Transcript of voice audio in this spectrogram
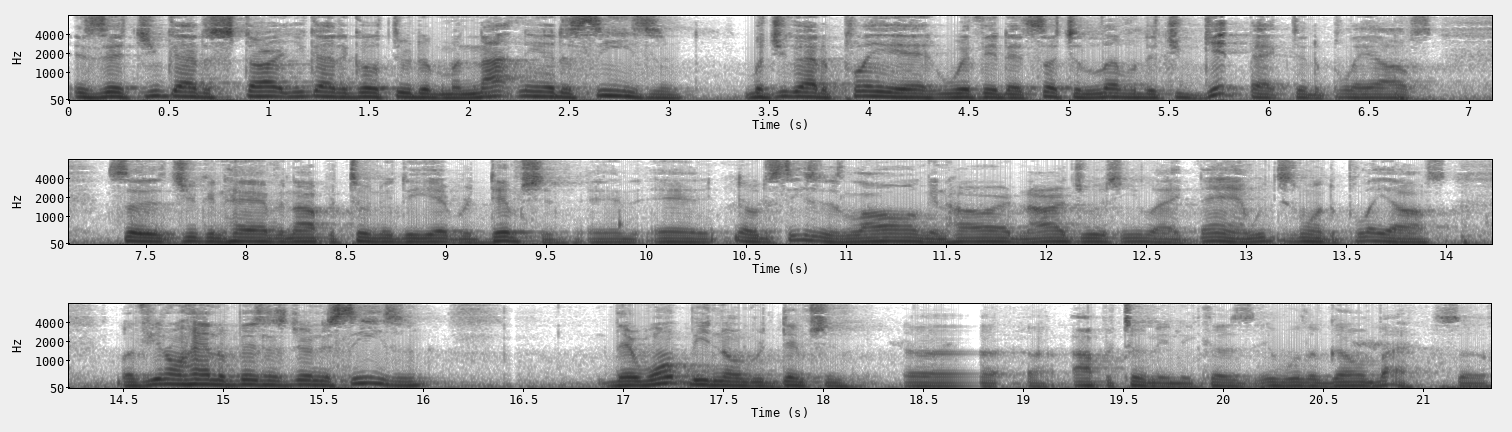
Is that you got to start, you got to go through the monotony of the season, but you got to play it with it at such a level that you get back to the playoffs, so that you can have an opportunity at redemption. And and you know the season is long and hard and arduous, and you're like, damn, we just want the playoffs. But if you don't handle business during the season, there won't be no redemption uh, uh, opportunity because it will have gone by. So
